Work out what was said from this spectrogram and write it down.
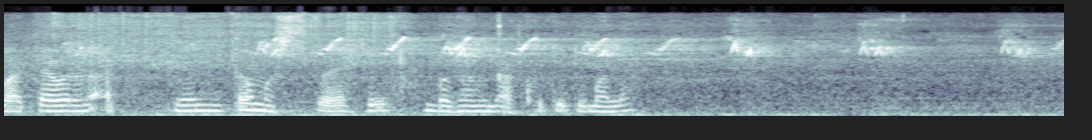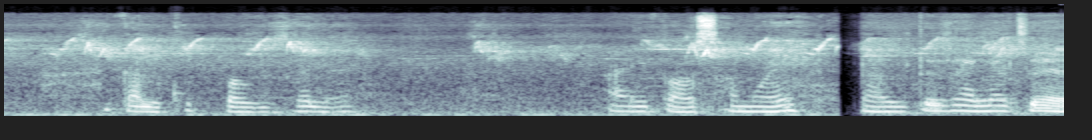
वातावरण अत्यंत मस्त आहे. बघा मी दाखवते तुम्हाला. काल खूप पाऊस झाला आहे आणि पावसामुळे काल तर झालाच आहे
